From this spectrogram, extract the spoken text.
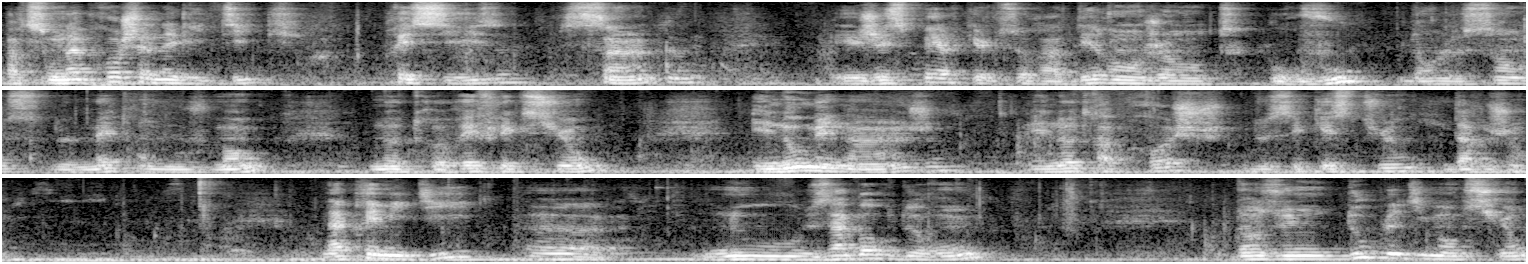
par son approche analytique, précise, simple, et j'espère qu'elle sera dérangeante pour vous dans le sens de mettre en mouvement notre réflexion et nos méninges et notre approche de ces questions d'argent. L'après-midi, euh, nous aborderons dans une double dimension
